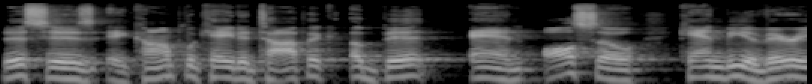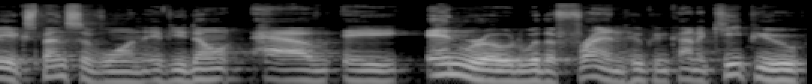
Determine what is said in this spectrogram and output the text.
This is a complicated topic a bit and also can be a very expensive one if you don't have a inroad with a friend who can kind of keep you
